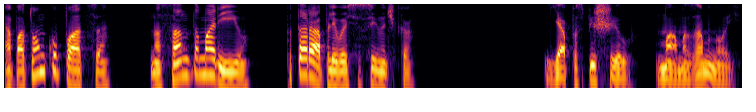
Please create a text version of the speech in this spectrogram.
«А потом купаться. На Санта-Марию. Поторапливайся, сыночка». Я поспешил. Мама за мной.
